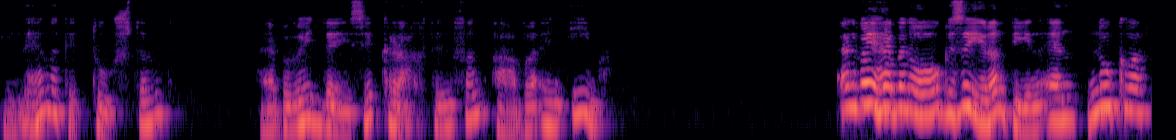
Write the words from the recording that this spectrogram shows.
In elke toestand hebben wij deze krachten van Abba en Ima. En wij hebben ook Zeeranpien en Nukwa,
